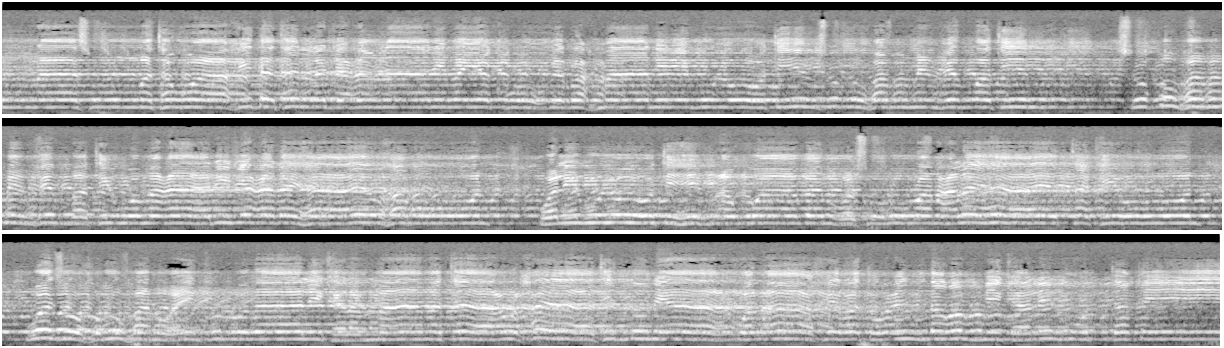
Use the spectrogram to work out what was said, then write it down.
الناس أمة واحدة لجعلنا لمن يكفر بالرحمن لبيوتهم سقفا من فضة سقفا من فضة ومعارج عليها يظهرون. ولبيوتهم أبوابا وسرورا عليها يتكئون. وزخرفا وإن كل ذلك لما متاع الحياة الدنيا والآخرة عند ربك للمتقين.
